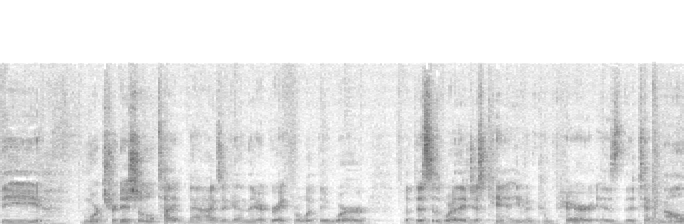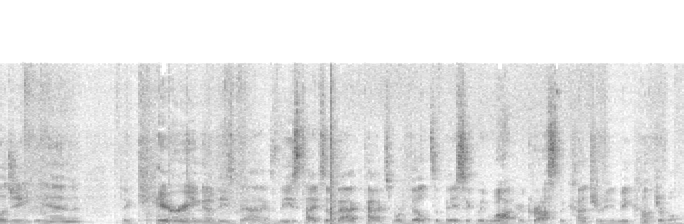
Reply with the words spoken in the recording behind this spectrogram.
the more traditional type bags, again, they are great for what they were, but this is where they just can't even compare is the technology in the carrying of these bags. These types of backpacks were built to basically walk across the country and be comfortable.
